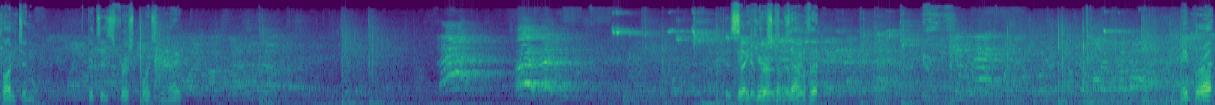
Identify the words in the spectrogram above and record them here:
Bunton, gets his first points of the night. His Danny second throw Kiris comes no down good. with it. Nate Barrett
